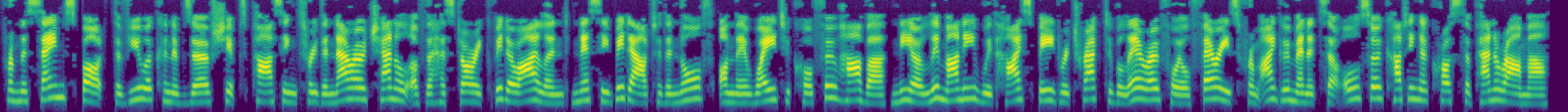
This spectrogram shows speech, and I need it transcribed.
From the same spot, the viewer can observe ships passing through the narrow channel of the historic Vido Island Nessie Bidau to the north, on their way to Corfu harbour, Neo Limani with high-speed retractable aerofoil ferries from Igoumenitsa also cutting across the panorama.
